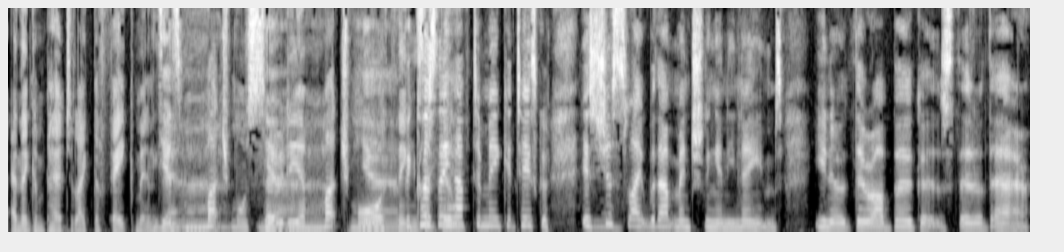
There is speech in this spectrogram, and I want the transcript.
and then compared to like the fake mince, it's much more sodium, Yeah. much more Yeah, things because they go- have to make it taste good. It's just like without mentioning any names, you know, there are burgers that are there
